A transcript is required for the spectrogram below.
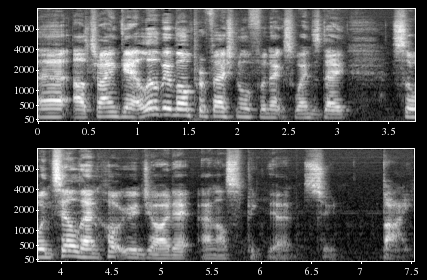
Uh, I'll try and get a little bit more professional for next Wednesday. So until then, hope you enjoyed it, and I'll speak to you soon. Bye.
